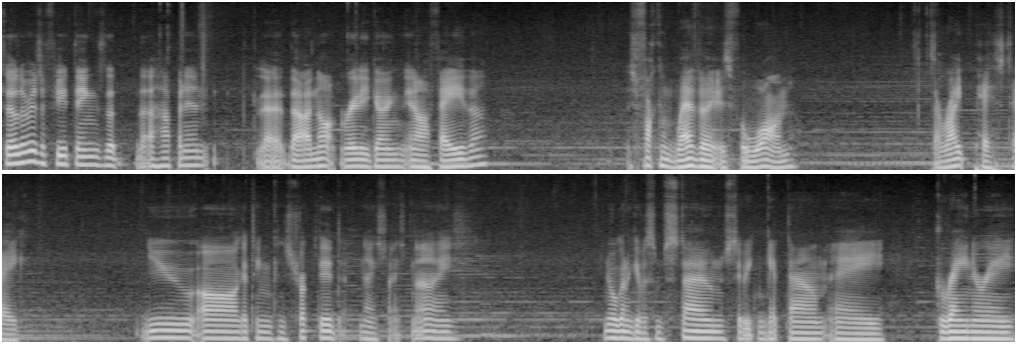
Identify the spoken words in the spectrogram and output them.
So there is a few things that, that are happening that, that are not really going in our favour. This fucking weather is for one. It's a right piss take. You are getting constructed. Nice, nice, nice. You're going to give us some stone so we can get down a granary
